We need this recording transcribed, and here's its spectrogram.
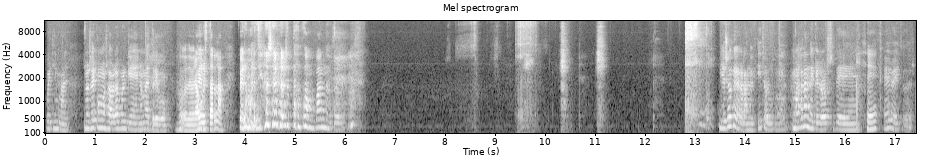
huele mal. No sé cómo sabrá porque no me atrevo. O deberá Pero- gustarla. Pero Martina se lo está zampando todo. Y eso que es grandecito, más grande que los de Sí. Héroe y todo eso.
